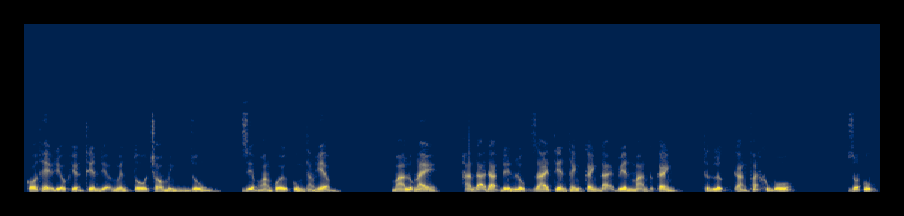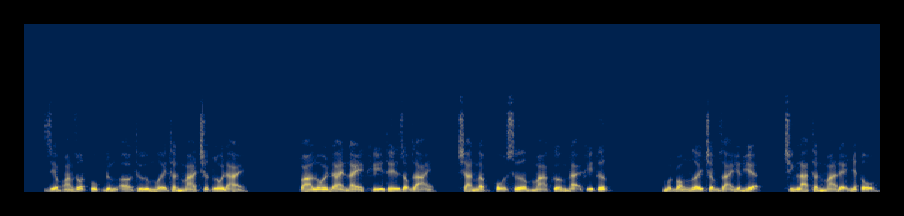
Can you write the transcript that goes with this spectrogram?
có thể điều khiển thiên địa nguyên tố cho mình dùng, diệp hoang cuối cùng thắng hiểm. Mà lúc này, hắn đã đạt đến lục giai tiên thánh cảnh đại viên mãn cực cảnh, thực lực càng phát khủng bố. Rốt cục, diệp hoang rốt cục đứng ở thứ mười thần ma trước lôi đài tòa lôi đài này khí thế rộng rãi, tràn ngập cổ xưa mà cường đại khí tức. Một bóng người chậm rãi hiện hiện, chính là thần ma đệ nhất tổ.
